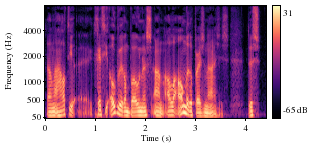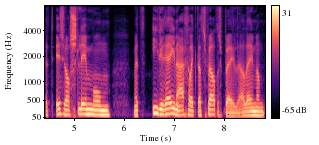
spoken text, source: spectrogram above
Dan haalt hij, eh, geeft hij ook weer een bonus aan alle andere personages. Dus het is wel slim om met iedereen eigenlijk dat spel te spelen. Alleen dan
